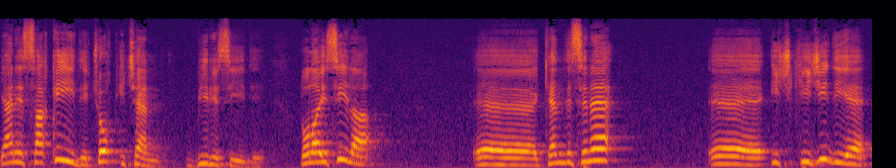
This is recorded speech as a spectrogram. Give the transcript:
Yani sakiydi, çok içen birisiydi. Dolayısıyla e, kendisine e, içkici diye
